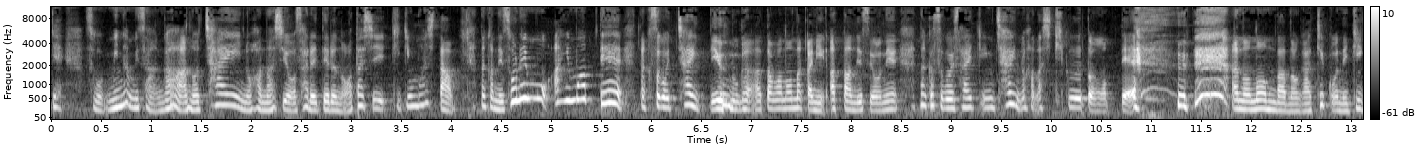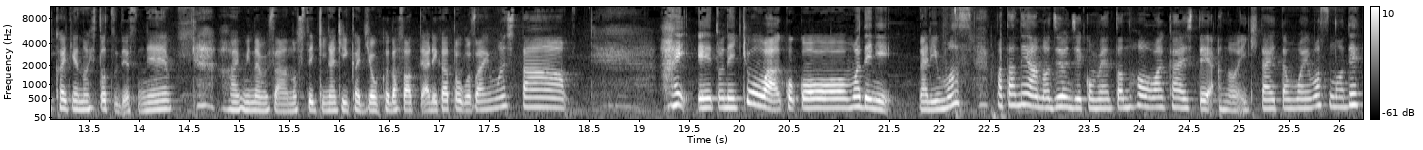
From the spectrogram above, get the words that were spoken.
でそう南さんがあのチャイの話をされてるの私聞きました。なんかねそれも相まってなんかすごいチャイっていうのが頭の中にあったんですよね。なんかすごい最近チャイの話聞くと思って。あの飲んだのが結構ねきっかけの一つですね。はい南さんあの素敵なきっかけをくださってありがとうございました。はい、えーとね、今日はここまでになります。またね、あの順次コメントの方は返してあの行きたいと思いますので、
